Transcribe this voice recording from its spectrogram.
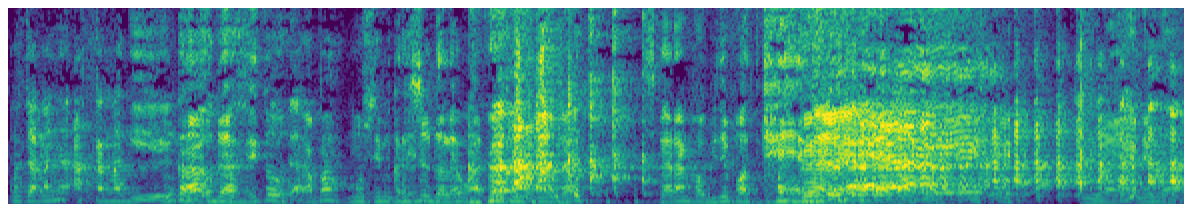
rencananya akan lagi. enggak udah. Itu Udah. apa? Musim keris udah lewat. Sekarang hobinya podcast Gila, ini mah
